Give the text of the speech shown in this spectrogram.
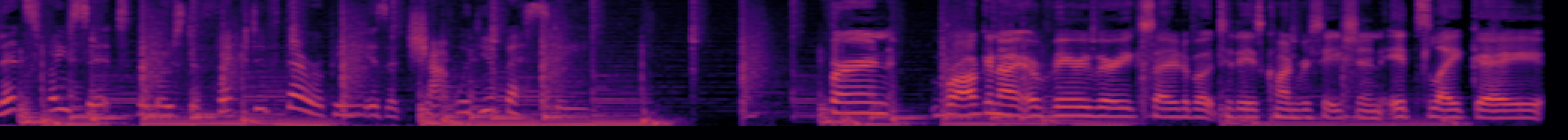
Let's face it, the most effective therapy is a chat with your bestie. Fern, Brock, and I are very, very excited about today's conversation. It's like a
